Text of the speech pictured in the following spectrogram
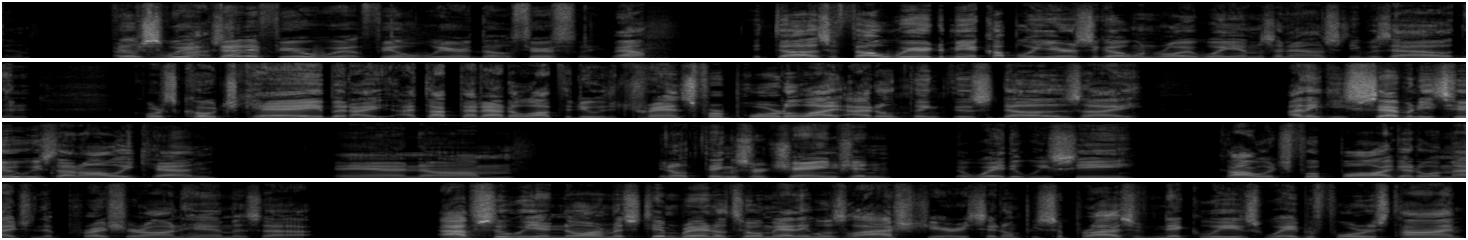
Yeah. Very Feels weird. surprised. Doesn't it feel weird, feel weird though? Seriously? Well, it does. It felt weird to me a couple of years ago when Roy Williams announced he was out, and of course Coach K. But I, I thought that had a lot to do with the transfer portal. I, I don't think this does. I I think he's 72. He's done all he can, and um, you know things are changing the way that we see college football. I got to imagine the pressure on him is uh, absolutely enormous. Tim Brando told me, I think it was last year, he said, "Don't be surprised if Nick leaves way before his time,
